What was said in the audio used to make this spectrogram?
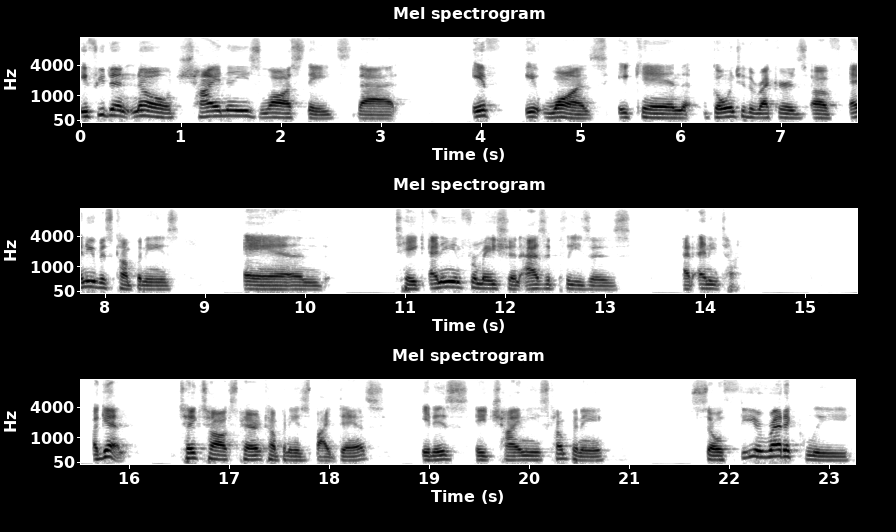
If you didn't know, Chinese law states that if it wants, it can go into the records of any of his companies and take any information as it pleases at any time. Again, TikTok's parent company is ByteDance. It is a Chinese company. So theoretically,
